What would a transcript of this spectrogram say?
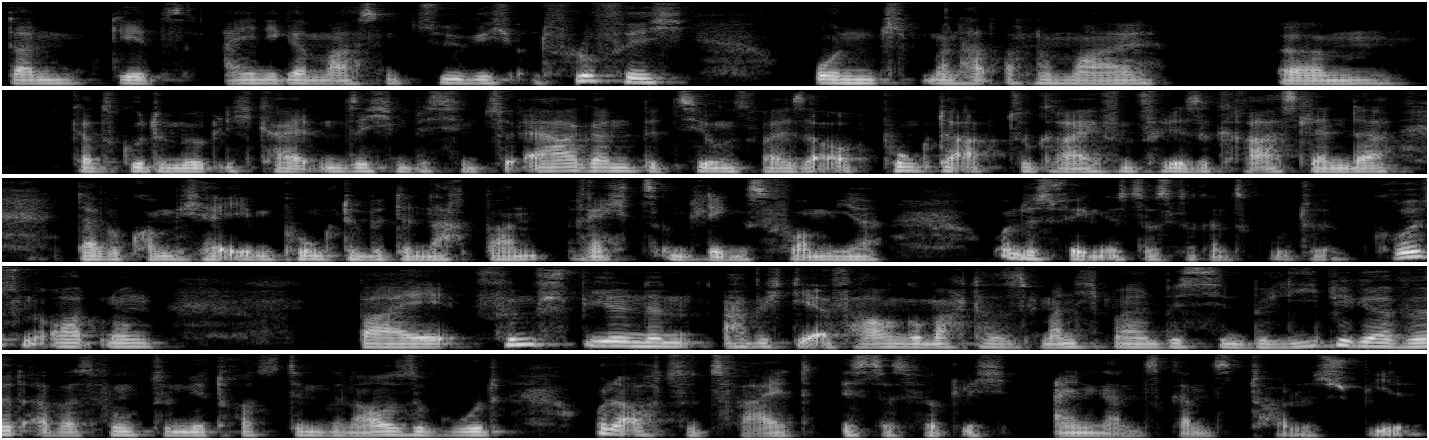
dann geht's einigermaßen zügig und fluffig und man hat auch nochmal ähm, ganz gute Möglichkeiten, sich ein bisschen zu ärgern, beziehungsweise auch Punkte abzugreifen für diese Grasländer. Da bekomme ich ja eben Punkte mit den Nachbarn rechts und links vor mir. Und deswegen ist das eine ganz gute Größenordnung. Bei fünf Spielenden habe ich die Erfahrung gemacht, dass es manchmal ein bisschen beliebiger wird, aber es funktioniert trotzdem genauso gut. Und auch zu zweit ist das wirklich ein ganz, ganz tolles Spiel.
